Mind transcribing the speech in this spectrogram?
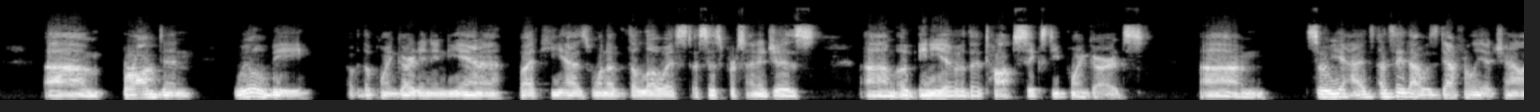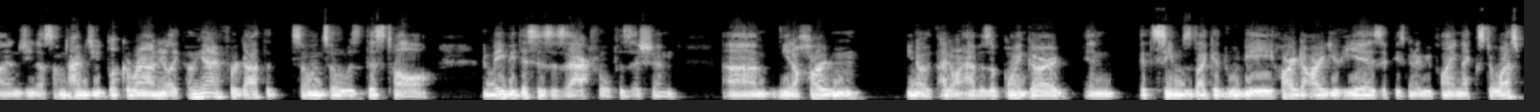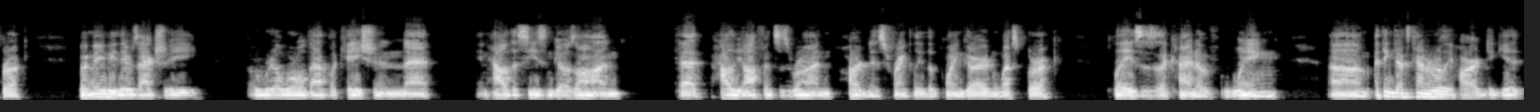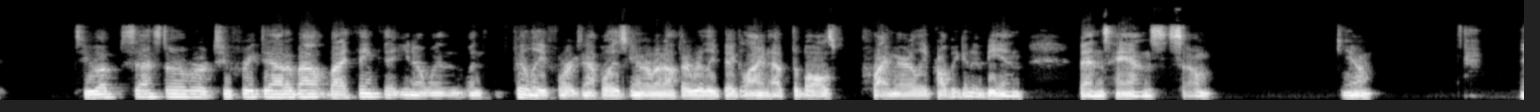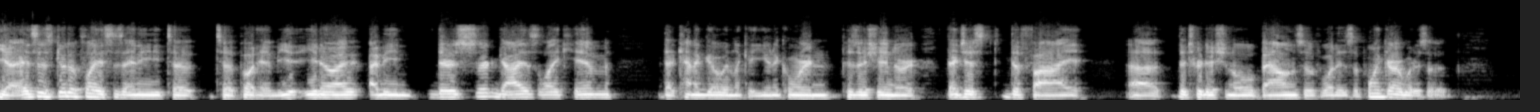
Um, Brogdon will be the point guard in Indiana, but he has one of the lowest assist percentages um, of any of the top 60 point guards. Um, so yeah, I'd, I'd, say that was definitely a challenge. You know, sometimes you'd look around, and you're like, oh yeah, I forgot that so and so was this tall, and maybe this is his actual position. Um, you know, Harden, you know, I don't have as a point guard, and it seems like it would be hard to argue he is if he's going to be playing next to Westbrook but maybe there's actually a real world application that in how the season goes on, that how the offense is run, Harden is frankly the point guard and Westbrook plays as a kind of wing. Um, I think that's kind of really hard to get too obsessed over, too freaked out about. But I think that, you know, when, when Philly, for example, is going to run out their really big lineup, the ball's primarily probably going to be in Ben's hands. So, yeah. Yeah, it's as good a place as any to to put him. You, you know, I I mean, there's certain guys like him that kind of go in like a unicorn position, or that just defy uh, the traditional bounds of what is a point guard, what is a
